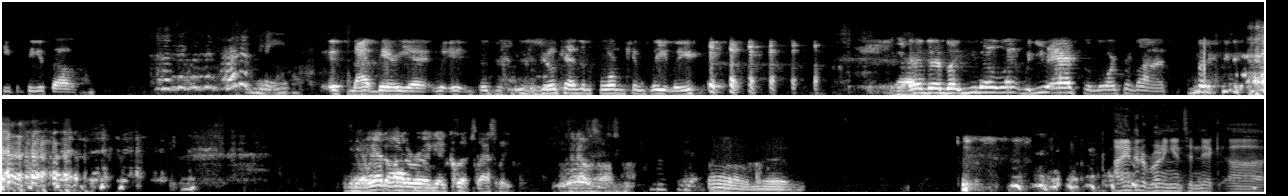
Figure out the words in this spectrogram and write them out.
keep it to yourself. Because it was in front of me. It's not there yet. It, the, the joke hasn't formed completely. Yeah. And then, but you know what? When you ask, the Lord provides. Yeah, we had a lot of really good clips last week. Uh, So that was awesome. Oh man. I ended up running into Nick uh,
